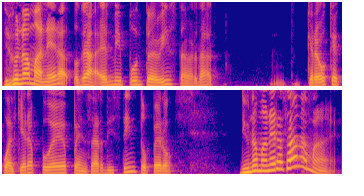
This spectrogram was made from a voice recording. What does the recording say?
de una manera, o sea, es mi punto de vista, ¿verdad? Creo que cualquiera puede pensar distinto, pero de una manera sana, mae.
